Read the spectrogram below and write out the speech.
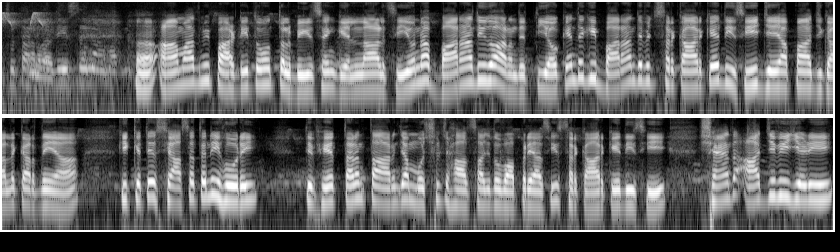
ਸੋ ਧੰਨਵਾਦ ਇਸ ਨਾਮ ਅ, ਆਮ ਆਦਮੀ ਪਾਰਟੀ ਤੋਂ ਤਲਬੀਰ ਸਿੰਘ ਗਿੱਲ ਨਾਲ ਸੀ। ਉਹਨਾਂ 12 ਦੀ ਉਦਾਹਰਨ ਦਿੱਤੀ ਆ। ਉਹ ਕਹਿੰਦੇ ਕਿ 12 ਦੇ ਵਿੱਚ ਸਰਕਾਰ ਕਹਿੰਦੀ ਸੀ? ਜੇ ਆਪਾਂ ਅੱਜ ਗੱਲ ਕਰਦੇ ਆ ਕਿ ਕਿਤੇ ਸਿਆਸਤ ਨਹੀਂ ਹੋ ਰਹੀ ਤੇ ਫਿਰ ਤਰਨ ਤਾਰਨ ਜਾਂ ਮੁਸ਼ਕਿਲ ਚ ਹਾਦਸਾ ਜਦੋਂ ਵਾਪਰਿਆ ਸੀ ਸਰਕਾਰ ਕਹਿੰਦੀ ਸੀ? ਸ਼ਾਇਦ ਅੱਜ ਵੀ ਜਿਹੜੀ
